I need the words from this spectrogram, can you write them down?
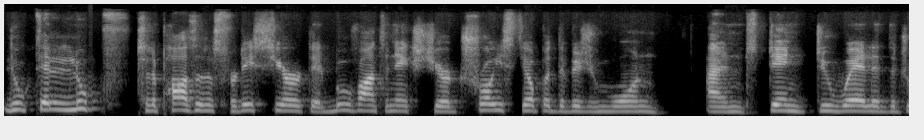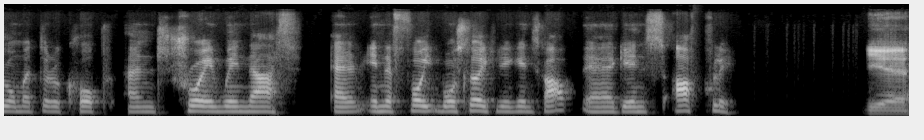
look, they'll look to the positives for this year. They'll move on to next year, try stay up at Division One, and then do well in the Dromedary Cup and try and win that uh, in the fight, most likely against uh, against Offaly. Yeah,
